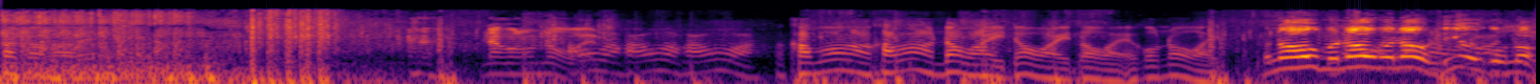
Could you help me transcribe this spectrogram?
တော့တော့လာလေနော kawan, kawan. Dawai, dawai, dawai. Aku dawai. Menau, menau, menau. Dia không menau.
